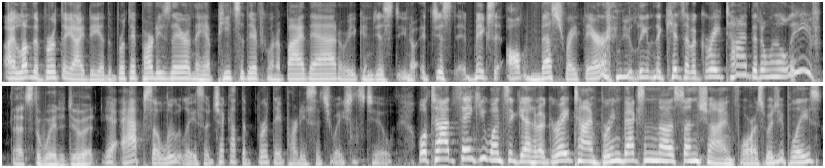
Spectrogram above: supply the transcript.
I love the birthday idea. The birthday party's there, and they have pizza there if you want to buy that, or you can just, you know, it just it makes it all mess right there, and you leave, and the kids have a great time. They don't want to leave. That's the way to do it. Yeah, absolutely. So check out the birthday party situations too. Well, Todd, thank you once again. Have a great time. Bring back some uh, sunshine for us, would you please?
